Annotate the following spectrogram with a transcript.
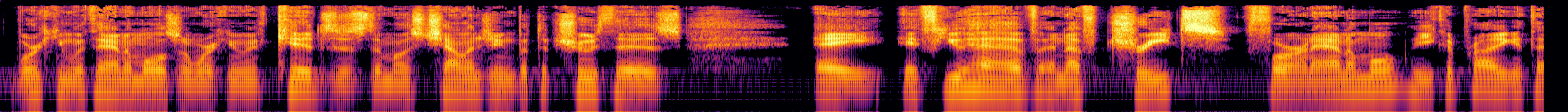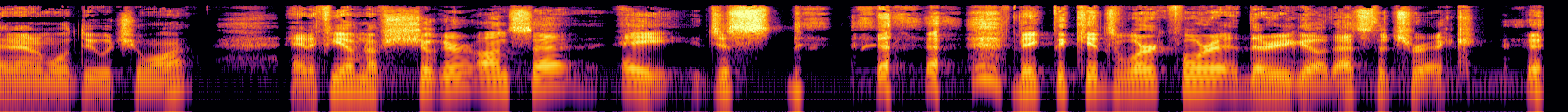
working with animals and working with kids is the most challenging, but the truth is. Hey, if you have enough treats for an animal, you could probably get that animal to do what you want. And if you have enough sugar on set, hey, just make the kids work for it. There you go. That's the trick.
